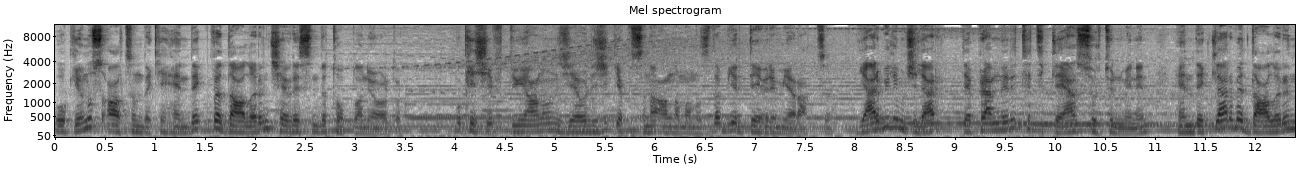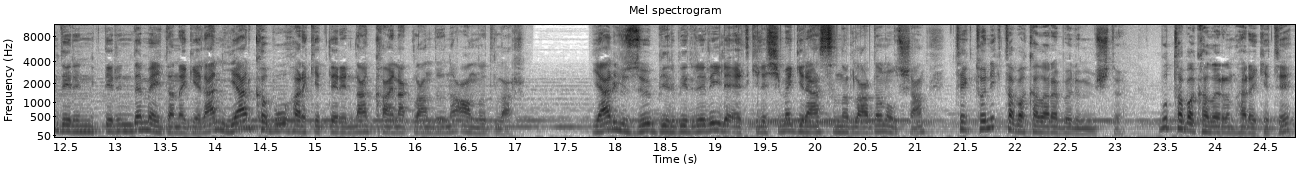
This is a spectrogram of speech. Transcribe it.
okyanus altındaki hendek ve dağların çevresinde toplanıyordu. Bu keşif dünyanın jeolojik yapısını anlamamızda bir devrim yarattı. Yer bilimciler depremleri tetikleyen sürtünmenin hendekler ve dağların derinliklerinde meydana gelen yer kabuğu hareketlerinden kaynaklandığını anladılar. Yeryüzü birbirleriyle etkileşime giren sınırlardan oluşan tektonik tabakalara bölünmüştü. Bu tabakaların hareketi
